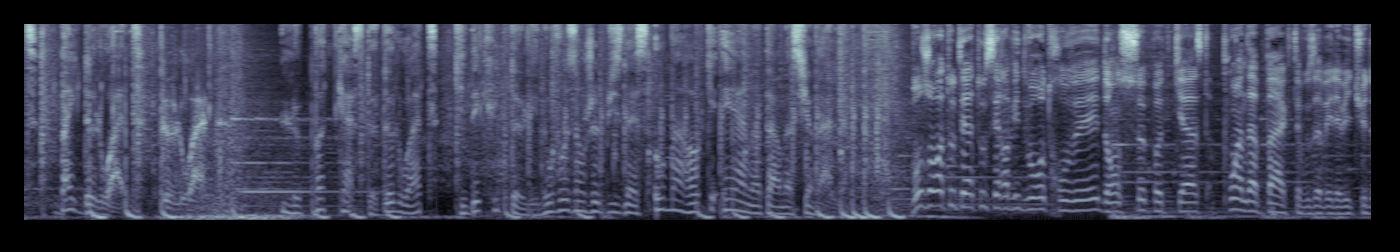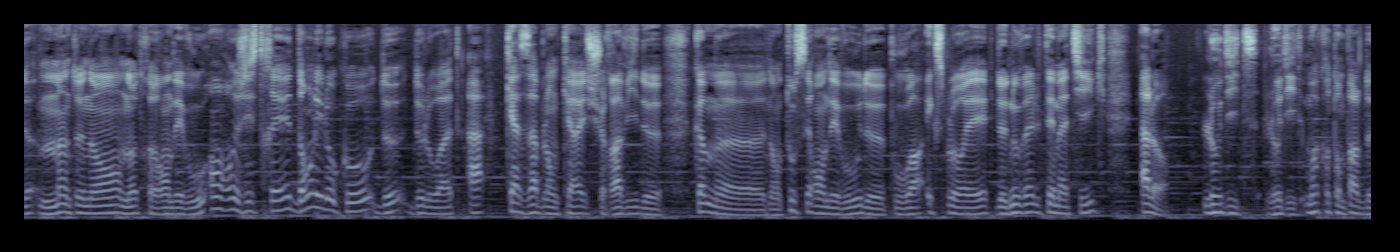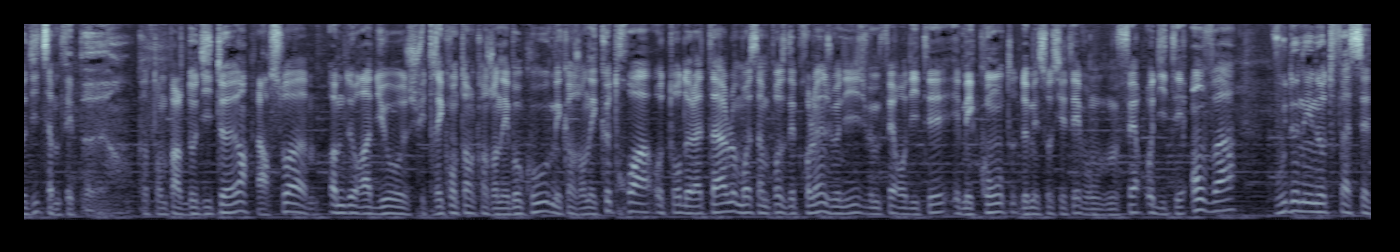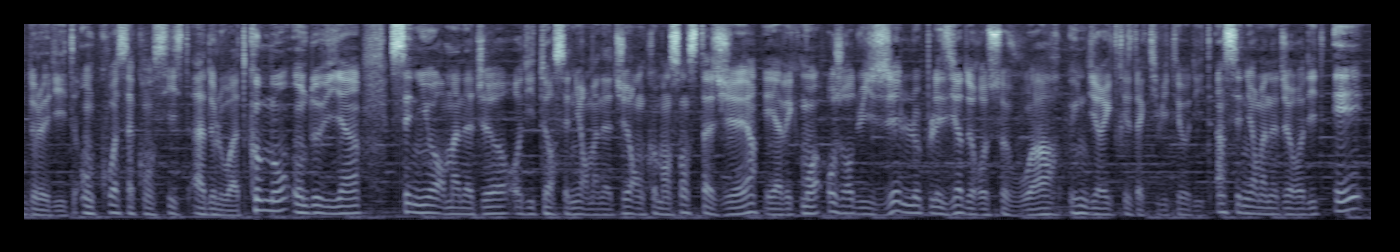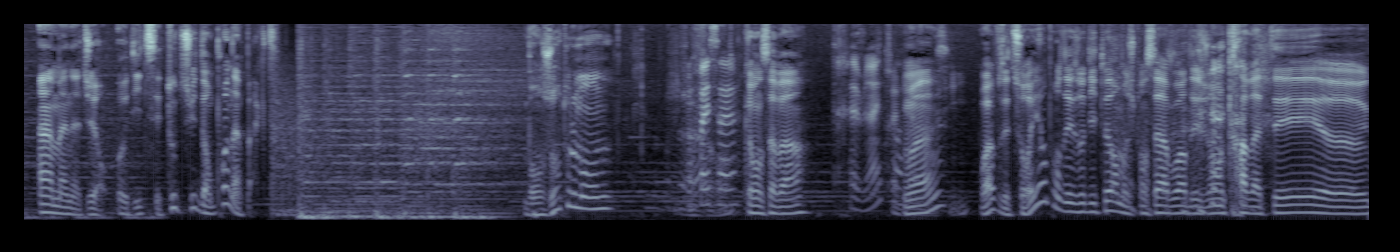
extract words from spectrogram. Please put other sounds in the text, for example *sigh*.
Act by Deloitte. Deloitte. Le podcast Deloitte qui décrypte les nouveaux enjeux business au Maroc et à l'international. Bonjour à toutes et à tous et ravi de vous retrouver dans ce podcast Point d'impact. Vous avez l'habitude maintenant, notre rendez-vous enregistré dans les locaux de Deloitte à Casablanca et je suis ravi de, comme euh, dans tous ces rendez-vous, de pouvoir explorer de nouvelles thématiques. Alors, L'audit, l'audit. Moi, quand on parle d'audit, ça me fait peur. Quand on parle d'auditeur, alors soit homme de radio, je suis très content quand j'en ai beaucoup, mais quand j'en ai que trois autour de la table, moi, ça me pose des problèmes. Je me dis, je vais me faire auditer et mes comptes de mes sociétés vont me faire auditer. On va vous donner une autre facette de l'audit. En quoi ça consiste à Deloitte? Comment on devient senior manager, auditeur senior manager en commençant stagiaire? Et avec moi aujourd'hui, j'ai le plaisir de recevoir une directrice d'activité audit, un senior manager audit et un manager audit. C'est tout de suite dans Point d'impact. Bonjour tout le monde. Bonjour Faisal. Comment ça va? Très bien et toi Ouais. Ouais, vous êtes souriant pour des auditeurs. Moi, je pensais avoir des gens *laughs* cravatés, euh,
